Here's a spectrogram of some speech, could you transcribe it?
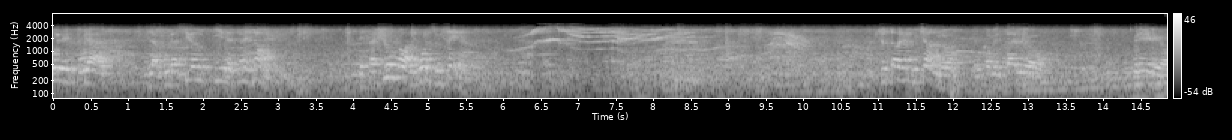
pueden curar y la curación tiene tres nombres, desayuno, almuerzo y cena. Yo estaba escuchando el comentario previo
